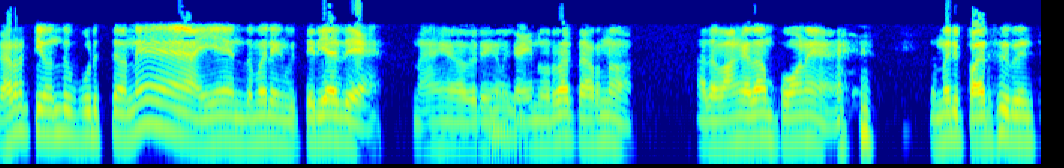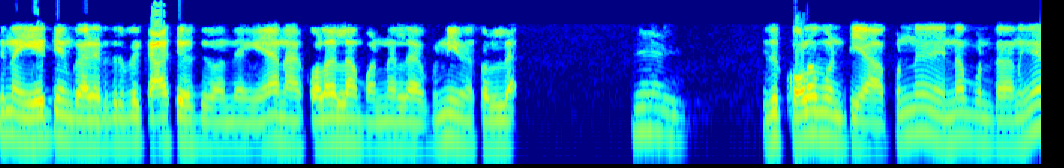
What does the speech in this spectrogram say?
விரட்டி வந்து புடிச்சோடனே ஏன் இந்த மாதிரி எங்களுக்கு தெரியாதே. நான் அவர் எங்களுக்கு ஐநூறு ரூபா தரணும். அதை வாங்க தான் போனேன். இந்த மாதிரி பர்ஸ் இருந்துச்சு நான் ஏடிஎம் கார்டு எடுத்துட்டு போய் காசு எடுத்துட்டு வந்தேங்க. ஏன் நான் கொலை எல்லாம் பண்ணல அப்படின்னு இவன் சொல்ல. இது கொலை பண்ணிட்டியா அப்படின்னு என்ன பண்றானுங்க?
